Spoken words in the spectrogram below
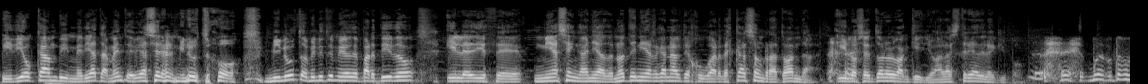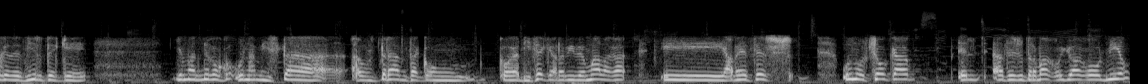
Pidió cambio inmediatamente, debía ser el minuto, minuto, minuto y medio de partido, y le dice, me has engañado, no tenías ganas de jugar, descansa un rato, anda. Y lo sentó en el banquillo, a la estrella del equipo. bueno, tengo que decirte que yo mantengo una amistad a ultranza con, con Atice, que ahora vive en Málaga, y a veces uno choca, él hace su trabajo, yo hago el mío,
